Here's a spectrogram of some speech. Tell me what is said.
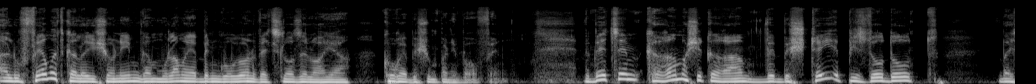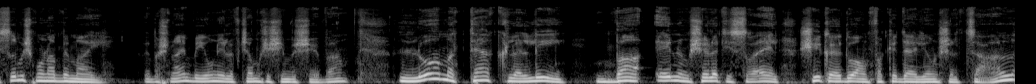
אלופי המטכ"ל הראשונים, גם מולם היה בן גוריון, ואצלו זה לא היה קורה בשום פנים ואופן. ובעצם קרה מה שקרה, ובשתי אפיזודות, ב-28 במאי וב-2 ביוני 1967, לא המטה הכללי בא אל ממשלת ישראל, שהיא כידוע המפקד העליון של צה"ל,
